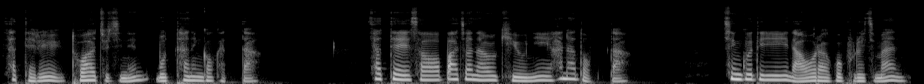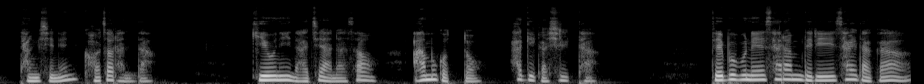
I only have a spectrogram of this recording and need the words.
사태를 도와주지는 못하는 것 같다. 사태에서 빠져나올 기운이 하나도 없다. 친구들이 나오라고 부르지만 당신은 거절한다. 기운이 나지 않아서 아무것도 하기가 싫다. 대부분의 사람들이 살다가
